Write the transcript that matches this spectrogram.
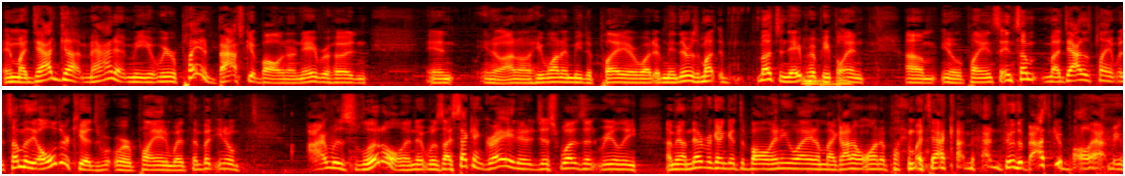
and my dad got mad at me. We were playing basketball in our neighborhood, and and you know, I don't know, he wanted me to play or what. I mean, there was much much of neighborhood mm-hmm. people, and um, you know, playing. And some my dad was playing with some of the older kids were playing with them, but you know I was little and it was like second grade and it just wasn't really I mean I'm never going to get the ball anyway and I'm like I don't want to play my dad got mad and threw the basketball at me.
